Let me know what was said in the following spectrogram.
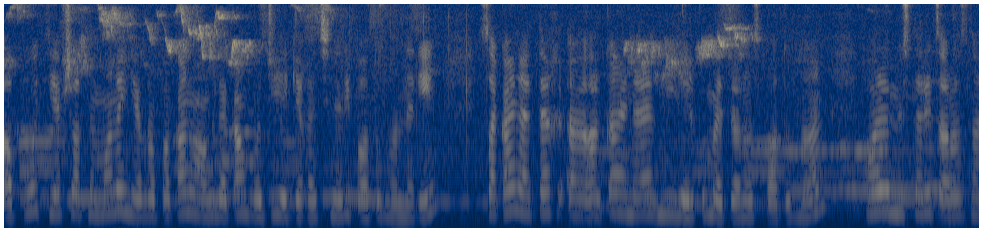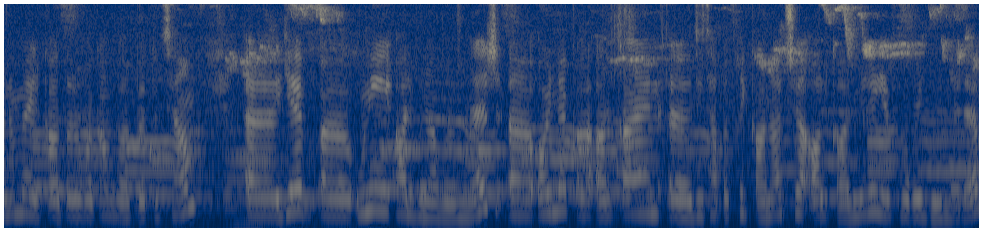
կապույտ եւ շատ նման են եվրոպական ու անգլիական ոճի եկեղեցիների պատուհաններին, սակայն այդտեղ արկա է նաեւ մի 2 մետրանոց պատուհան, որը մյուսներից առանձնանում է իր կատարողական վարպետությամբ եւ ունի այլ բնավորումներ, օրինակ արկա են դիթապտղի կանաչը, ալ կարմիրը եւ հողի գույները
